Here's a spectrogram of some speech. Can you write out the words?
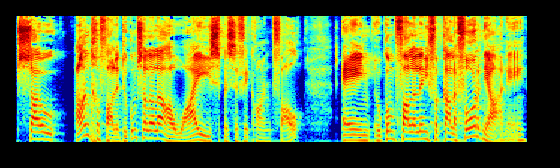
sou aangeval het, hoekom sal hulle Hawaii spesifiek aanval? En hoekom val hulle nie vir Kalifornië aan nie?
